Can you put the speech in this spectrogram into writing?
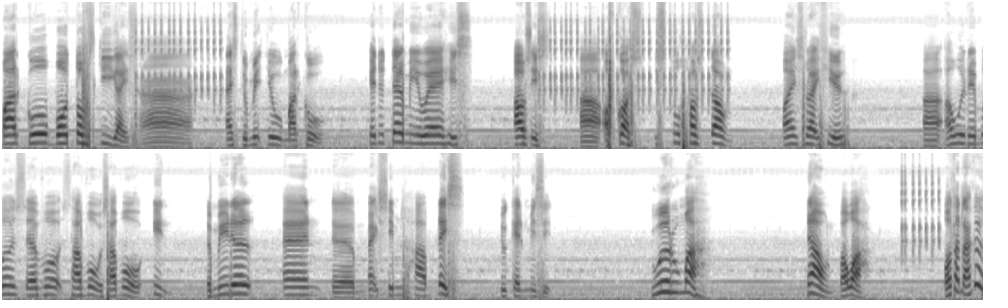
Marco Botowski guys. Ha. Nice to meet you Marco. Can you tell me where his house is? Ah, uh, of course. It's two house down. Mine's right here. Uh, our neighbor Savo Savo Savo in the middle and the Maxim Hub place. You can miss it. Dua rumah. Down, bawah. Bawah tanah ke?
